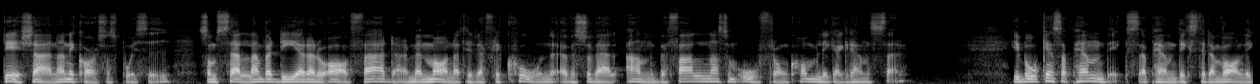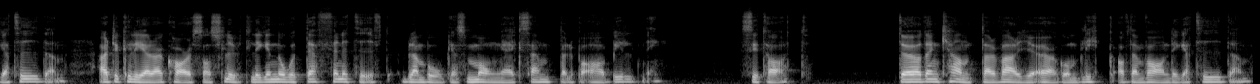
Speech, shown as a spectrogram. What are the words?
Det är kärnan i Carsons poesi, som sällan värderar och avfärdar men manar till reflektion över såväl anbefallna som ofrånkomliga gränser. I bokens appendix, appendix till den vanliga tiden, artikulerar Carson slutligen något definitivt bland bokens många exempel på avbildning. Citat. Döden kantar varje ögonblick av den vanliga tiden.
